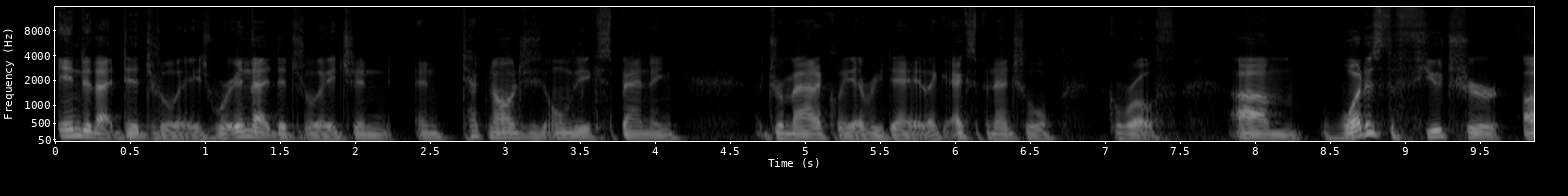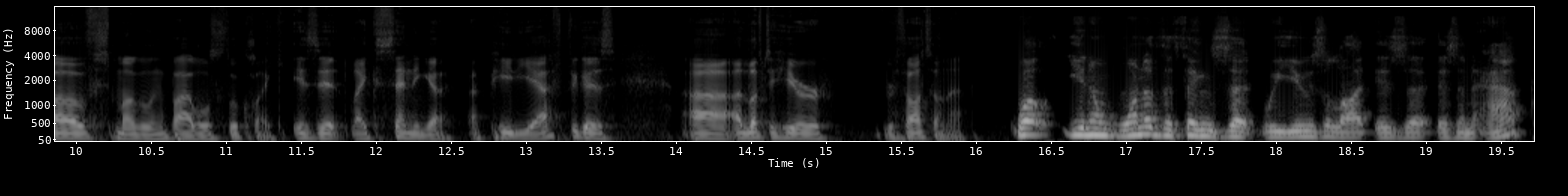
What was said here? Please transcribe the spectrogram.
into that digital age, we're in that digital age, and and technology is only expanding dramatically every day, like exponential growth. Um, what does the future of smuggling Bibles look like? Is it like sending a, a PDF? Because uh, I'd love to hear your thoughts on that. Well, you know, one of the things that we use a lot is a, is an app,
